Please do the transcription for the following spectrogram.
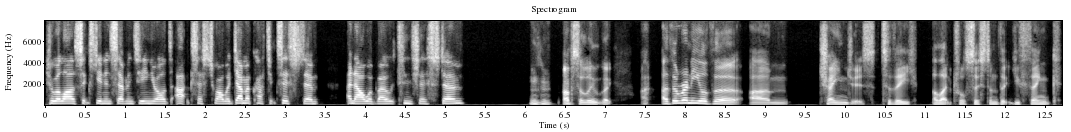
to allow 16 and 17 year olds access to our democratic system and our voting system. Mm-hmm. Absolutely. Are there any other um, changes to the electoral system that you think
